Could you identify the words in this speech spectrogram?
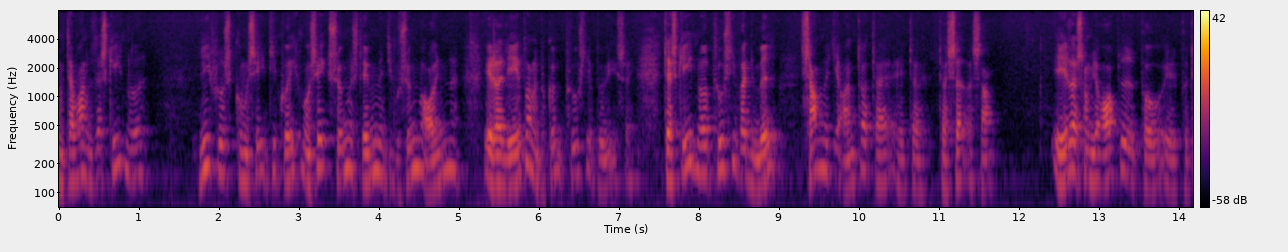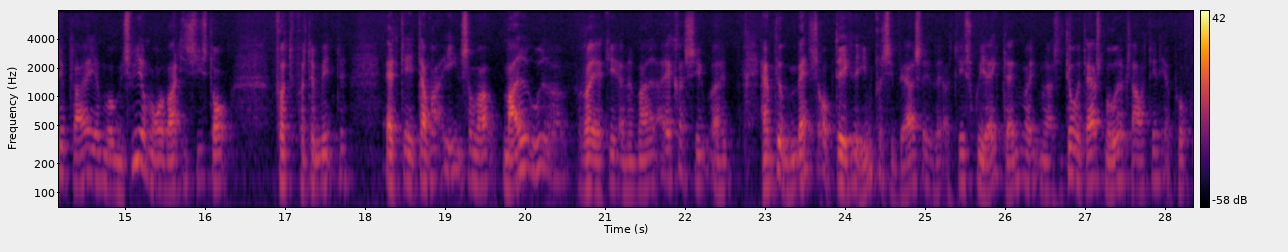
at der var noget, der skete noget. Lige pludselig kunne man se, de kunne ikke, måske ikke synge med stemmen, men de kunne synge med øjnene, eller læberne begyndte pludselig at bevæge sig. Der skete noget, pludselig var de med, sammen med de andre, der, øh, der, der sad og sang. Eller som jeg oplevede på, øh, på det plejehjem, hvor min svigermor var de sidste år for, for demente, at øh, der var en, som var meget udreagerende, meget aggressiv, og han blev mandsopdækket inde på sit værelse, og det skulle jeg ikke blande mig ind med. Altså, det var deres måde at klare det der på.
